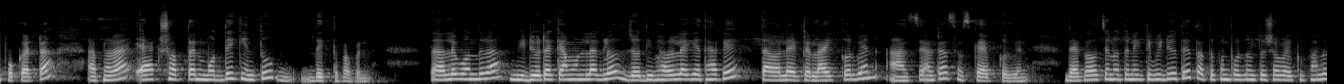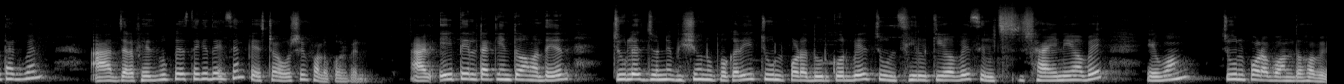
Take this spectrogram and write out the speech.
উপকারটা আপনারা এক সপ্তাহের মধ্যেই কিন্তু দেখতে পাবেন। তাহলে বন্ধুরা, ভিডিওটা কেমন লাগল? যদি ভালো লাগে থাকে, তাহলে একটা লাইক করবেন আর চ্যানেলটা সাবস্ক্রাইব করবেন। দেখা হচ্ছে নতুন একটি ভিডিওতে। ততক্ষণ পর্যন্ত সবাই খুব ভালো থাকবেন। আর যারা ফেসবুক পেজ থেকে দেখছেন পেজটা অবশ্যই ফলো করবেন। আর এই তেলটা কিন্তু আমাদের চুলের জন্য ভীষণ উপকারী। চুল পড়া দূর করবে, চুল সিল্কি হবে সিল্ক শাইনি হবে এবং চুল পড়া বন্ধ হবে।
